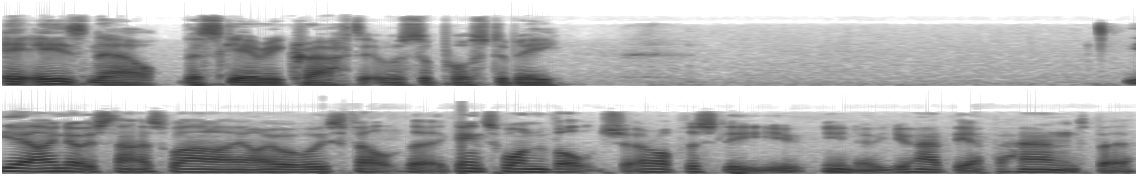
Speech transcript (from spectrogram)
it is now the scary craft it was supposed to be. Yeah, I noticed that as well. I, I always felt that against one vulture, obviously you you know you had the upper hand, but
